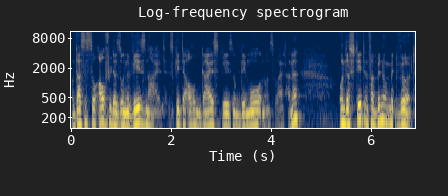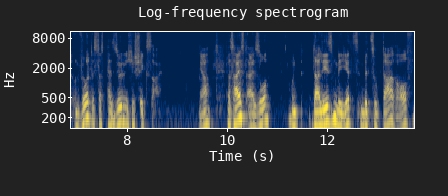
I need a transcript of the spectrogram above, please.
Und das ist so auch wieder so eine Wesenheit. Es geht ja auch um Geistwesen, um Dämonen und so weiter. Ne? Und das steht in Verbindung mit Wirt. Und Wirt ist das persönliche Schicksal. Ja, das heißt also, und da lesen wir jetzt in Bezug darauf,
